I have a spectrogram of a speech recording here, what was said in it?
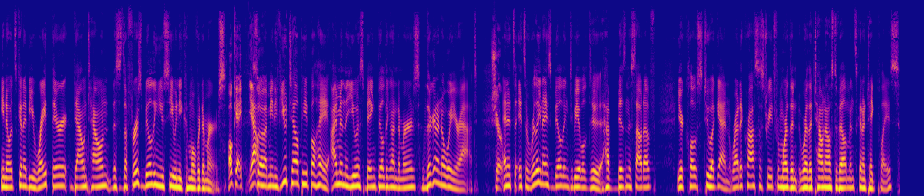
You know, it's going to be right there downtown. This is the first building you see when you come over to Mers. Okay. Yeah. So, I mean, if you tell people, hey, I'm in the US Bank building on Demers, they're going to know where you're at. Sure. And it's, it's a really nice building to be able to have business out of. You're close to, again, right across the street from where the, where the townhouse development's going to take place.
